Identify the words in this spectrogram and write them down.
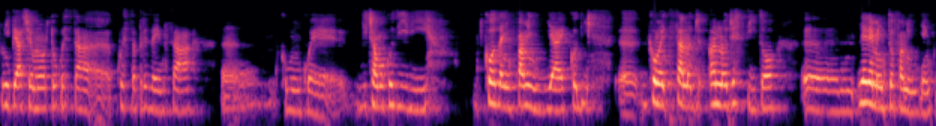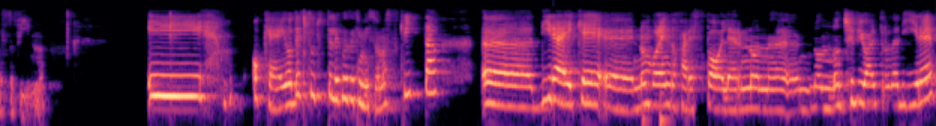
Mi piace molto questa, eh, questa presenza, eh, comunque, diciamo così, di cosa in famiglia, ecco, di eh, come stanno, hanno gestito eh, l'elemento famiglia in questo film. E ok, ho detto tutte le cose che mi sono scritta. Uh, direi che uh, non volendo fare spoiler non, non, non, c'è più altro da dire.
